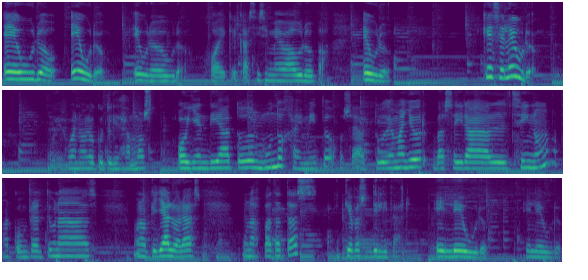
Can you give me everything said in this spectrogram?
Euro, Euro, Euro, Euro. Joder, que casi se me va a Europa. Euro. ¿Qué es el euro? Pues bueno, lo que utilizamos hoy en día todo el mundo, Jaimito. O sea, tú de mayor vas a ir al chino a comprarte unas, bueno, que ya lo harás, unas patatas y ¿qué vas a utilizar? El euro, el euro.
